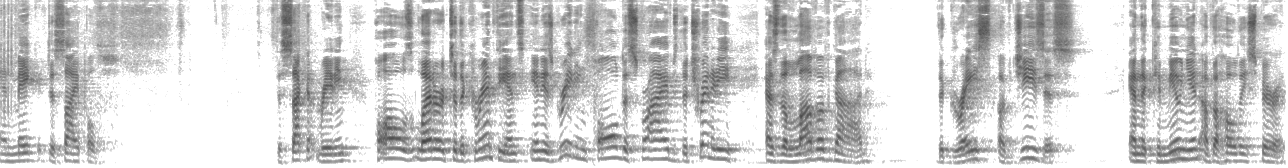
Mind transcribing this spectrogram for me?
and make disciples. The second reading Paul's letter to the Corinthians, in his greeting, Paul describes the Trinity as the love of God, the grace of Jesus, and the communion of the Holy Spirit.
